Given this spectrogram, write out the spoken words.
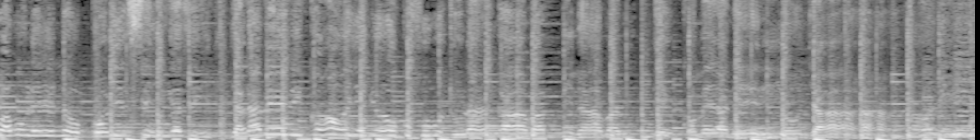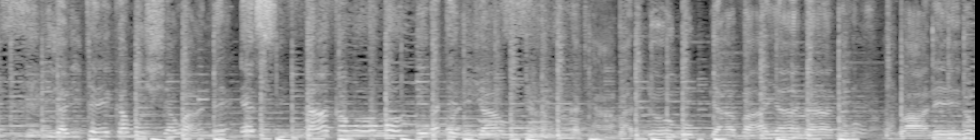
Wabula eno poliisi ngezi yalaba ebikooye by'okufubutula ng'ababbi n'ababi ekkomera n'eriyonja yaliteeka mu shawane esi n'akawoowo era terijawunya kati abadde omubbi avaayanabye olwaleero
